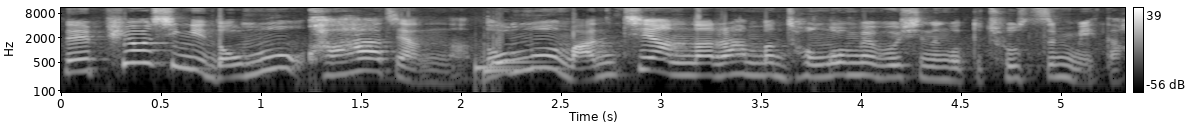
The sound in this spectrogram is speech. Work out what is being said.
내 피어싱이 너무 과하지 않나, 너무 많지 않나를 한번 점검해 보시는 것도 좋습니다.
